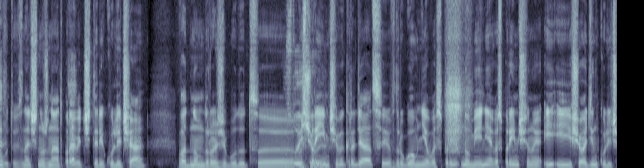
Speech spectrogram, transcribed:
не путаю. Значит, нужно отправить 4 кулича, в одном дрожжи будут э, восприимчивы к радиации, в другом не воспри... ну, менее восприимчивые. И, и еще один кулич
